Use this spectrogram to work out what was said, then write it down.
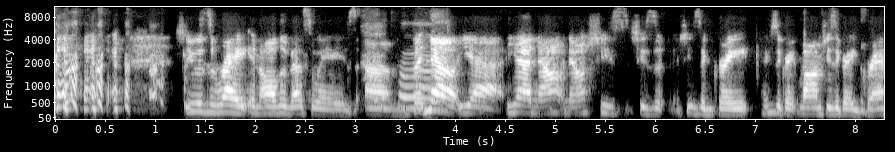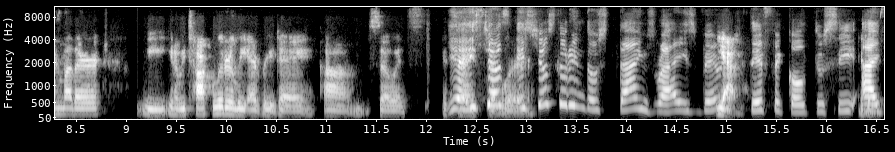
she was right in all the best ways um but no yeah yeah now now she's she's a, she's a great she's a great mom she's a great grandmother we you know we talk literally every day um so it's, it's yeah, nice it's just it's just during those times, right? It's very Yeah. difficult to see It eye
